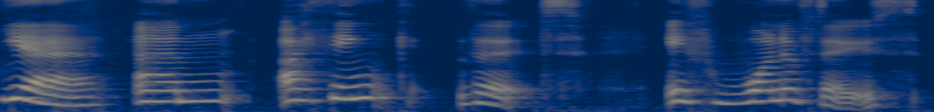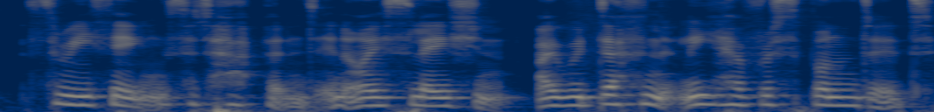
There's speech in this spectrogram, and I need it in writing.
Yeah, um, I think that if one of those three things had happened in isolation, I would definitely have responded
